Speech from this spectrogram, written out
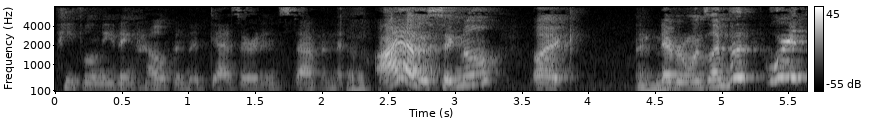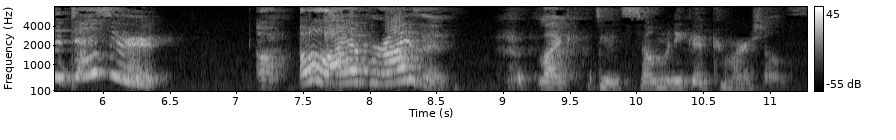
people needing help in the desert and stuff. And Uh-huh. I have a signal, like, and Mhm. everyone's like, but we're in the desert. Oh, oh, I have Verizon. Like, dude, so many good commercials.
